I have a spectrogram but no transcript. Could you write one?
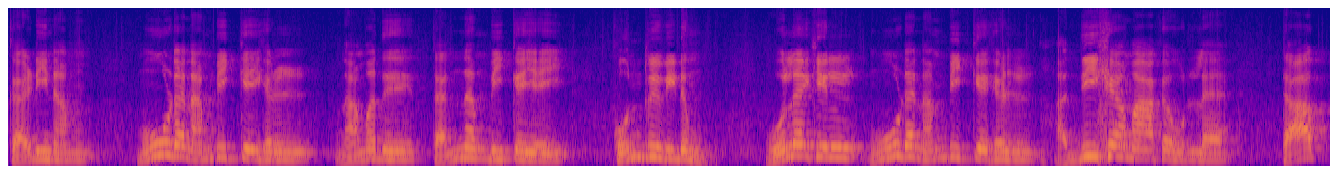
கடினம். மூட நம்பிக்கைகள் நமது தன்னம்பிக்கையை கொன்றுவிடும். உலகில் மூட நம்பிக்கைகள் அதிகமாக உள்ள டாப்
